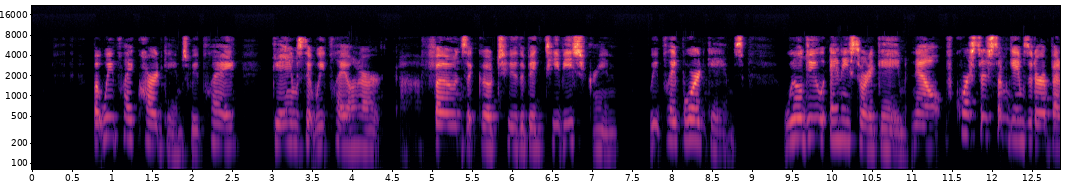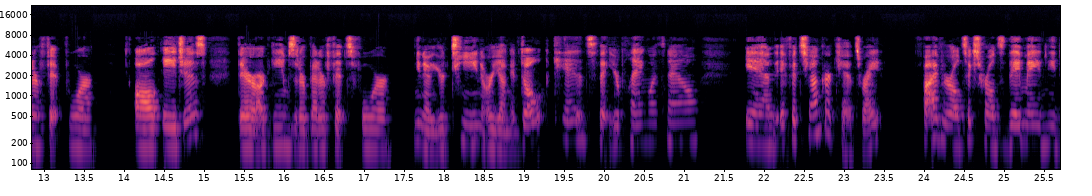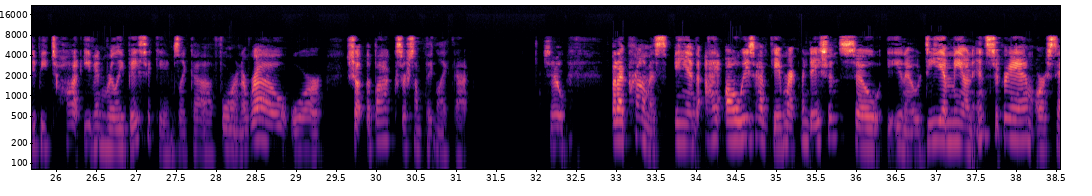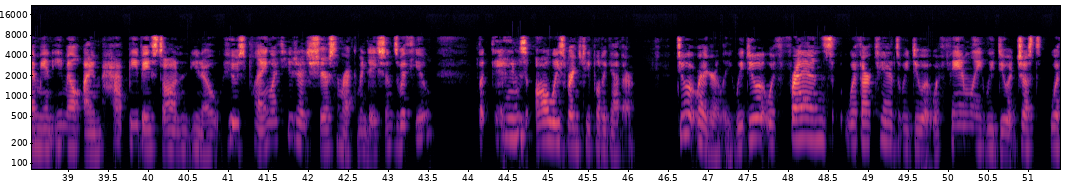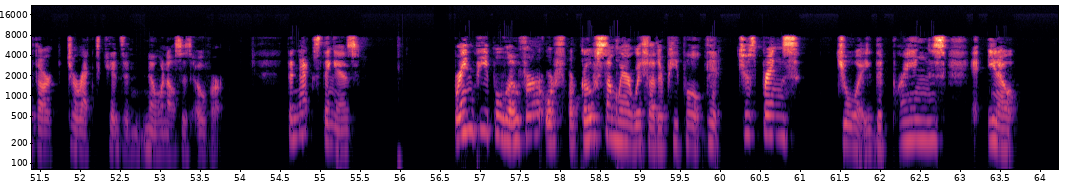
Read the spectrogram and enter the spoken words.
But we play card games. We play games that we play on our uh, phones that go to the big TV screen. We play board games. We'll do any sort of game. Now, of course, there's some games that are a better fit for all ages. There are games that are better fits for, you know, your teen or young adult kids that you're playing with now. And if it's younger kids, right? Five year olds, six year olds, they may need to be taught even really basic games like uh, four in a row or shut the box or something like that. So but I promise. And I always have game recommendations. So, you know, DM me on Instagram or send me an email. I'm happy based on, you know, who's playing with you to share some recommendations with you. But games always brings people together. Do it regularly. We do it with friends, with our kids. We do it with family. We do it just with our direct kids and no one else is over. The next thing is bring people over or, or go somewhere with other people that just brings joy that brings, you know,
